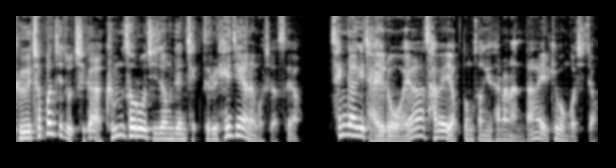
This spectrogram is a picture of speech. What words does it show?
그 첫 번째 조치가 금서로 지정된 잭들을 해제하는 것이었어요. 생각이 자유로워야 사회 역동성이 살아난다 이렇게 본 것이죠.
